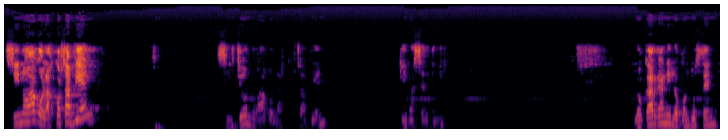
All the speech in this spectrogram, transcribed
Si no hago las cosas bien, si yo no hago las cosas bien, ¿qué va a ser de mí? Lo cargan y lo conducen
